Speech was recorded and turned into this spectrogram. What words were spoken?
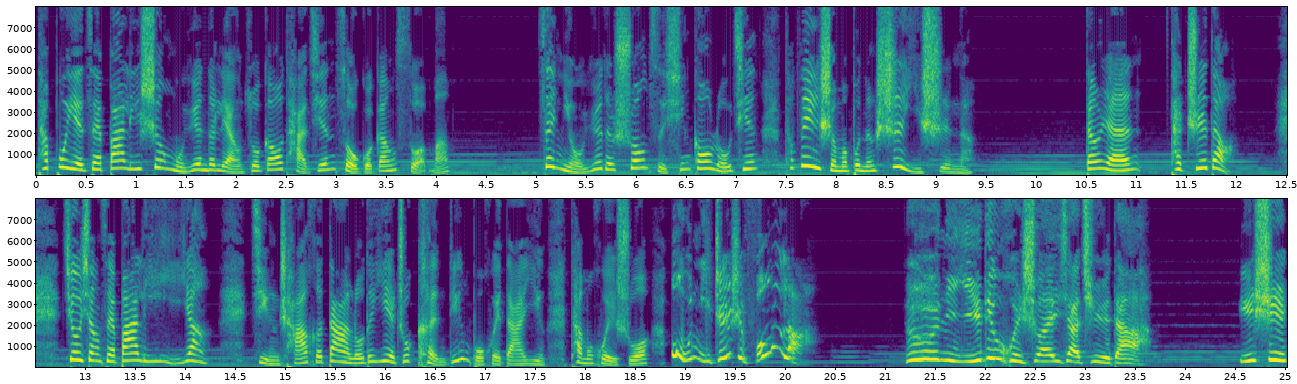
他不也在巴黎圣母院的两座高塔间走过钢索吗？在纽约的双子星高楼间，他为什么不能试一试呢？当然，他知道。就像在巴黎一样，警察和大楼的业主肯定不会答应。他们会说：“哦，你真是疯了！呃，你一定会摔下去的。”于是，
